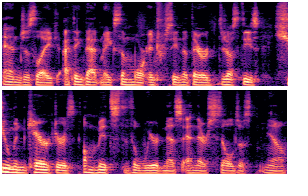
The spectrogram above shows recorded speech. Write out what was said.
and just like I think that makes them more interesting that they're just these human characters amidst the weirdness, and they're still just you know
